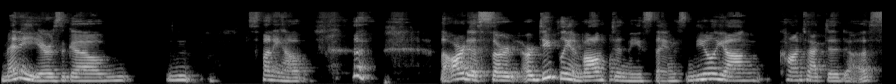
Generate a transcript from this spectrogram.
many years ago. It's funny how the artists are are deeply involved in these things. Neil Young contacted us,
